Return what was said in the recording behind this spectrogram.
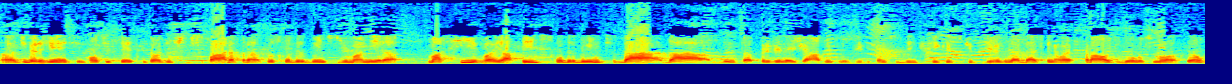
uh, divergência, inconsistência, então a gente dispara para os contribuintes de maneira massiva e atende os contribuintes da, da multa privilegiada, inclusive quando se identifica esse tipo de irregularidade que não é fraude, dolo simulação,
